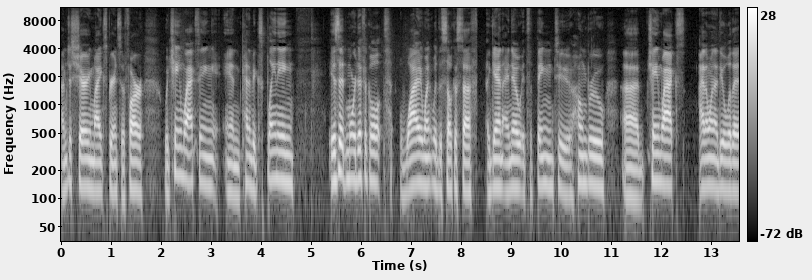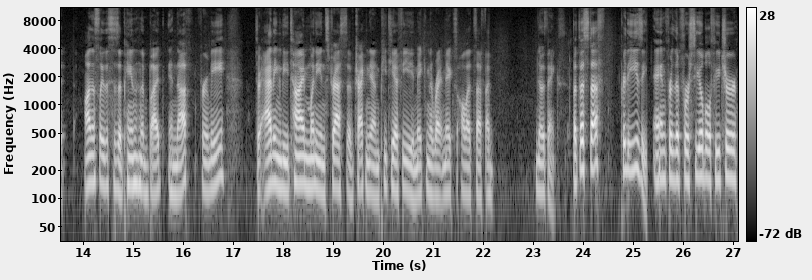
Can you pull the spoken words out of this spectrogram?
I'm just sharing my experience so far with chain waxing and kind of explaining is it more difficult? Why I went with the Silca stuff? Again, I know it's a thing to homebrew uh, chain wax. I don't want to deal with it. Honestly, this is a pain in the butt enough for me. So adding the time, money, and stress of tracking down PTFE, making the right mix, all that stuff, I, no thanks. But this stuff, pretty easy. And for the foreseeable future,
